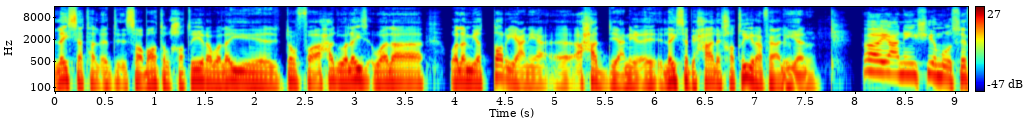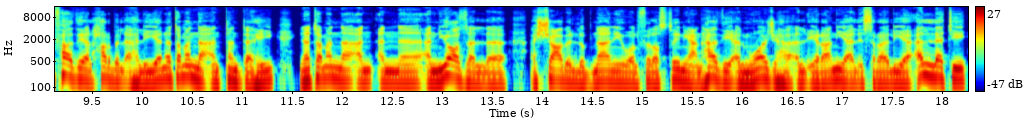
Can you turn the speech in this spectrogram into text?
ليست الإصابات الخطيرة ولا توفى أحد وليس ولا ولم يضطر يعني أحد يعني ليس بحالة خطيرة فعليا. فيعني شيء مؤسف. هذه الحرب الأهلية. نتمنى أن تنتهي. نتمنى أن أن أن يعزل الشعب اللبناني والفلسطيني عن هذه المواجهة الإيرانية الإسرائيلية التي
